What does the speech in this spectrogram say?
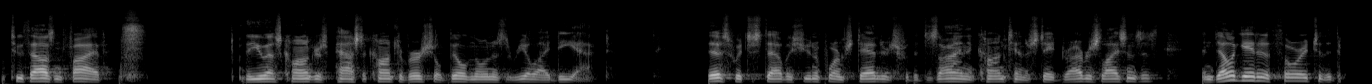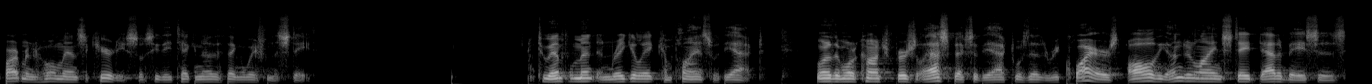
In 2005, the U.S. Congress passed a controversial bill known as the Real ID Act. This, which established uniform standards for the design and content of state driver's licenses, and delegated authority to the Department of Homeland Security. So, see, they take another thing away from the state to implement and regulate compliance with the Act. One of the more controversial aspects of the Act was that it requires all the underlying state databases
